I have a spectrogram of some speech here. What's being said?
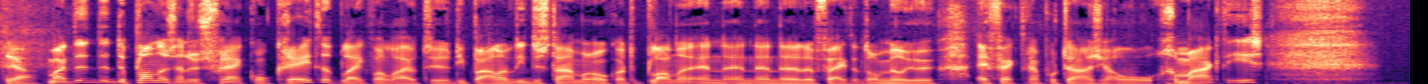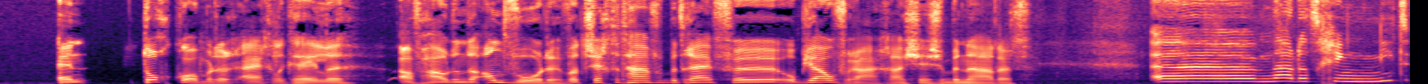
Ja, maar de, de, de plannen zijn dus vrij concreet. Dat blijkt wel uit die palen die er staan... maar ook uit de plannen en, en, en het feit dat er een milieueffectrapportage al gemaakt is. En toch komen er eigenlijk hele afhoudende antwoorden. Wat zegt het havenbedrijf uh, op jouw vragen als je ze benadert? Uh, nou, dat ging niet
